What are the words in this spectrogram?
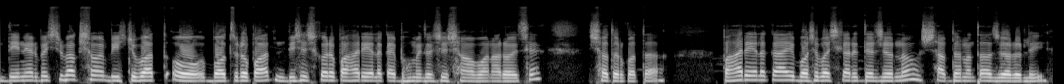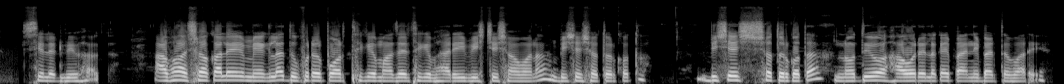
দিনের বেশিরভাগ সময় বৃষ্টিপাত ও বজ্রপাত, বিশেষ করে পাহাড়ি এলাকায় ভূমিধসের সম্ভাবনা রয়েছে। সতর্কতা। পাহাড়ি এলাকায় বসবাসকারীদের জন্য সাবধানতা জরুরি, সিলেট বিভাগ। আবহাওয়া সকালে মেঘলা, দুপুরের পর থেকে মাঝারি থেকে ভারী বৃষ্টির সম্ভাবনা, বিশেষ সতর্কতা। বিশেষ সতর্কতা, নদী ও হাওর এলাকায় পানি বাড়তে পারে।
